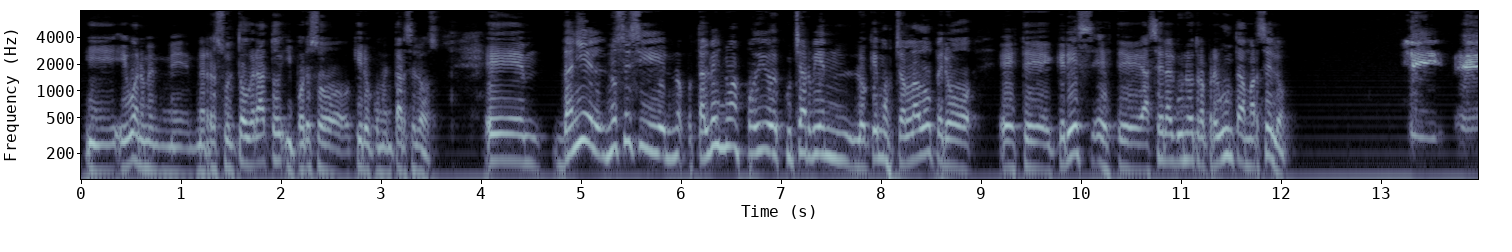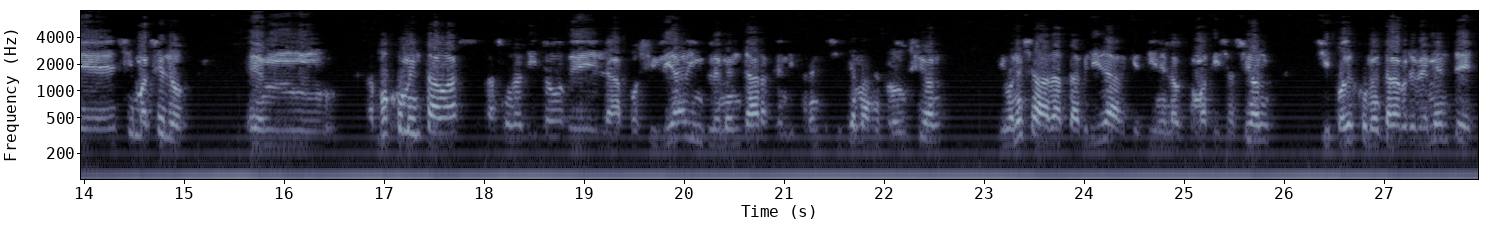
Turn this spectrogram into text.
y, bueno, me, me, resultó grato y por eso quiero comentárselos. Eh, Daniel, no sé si, tal vez no has podido escuchar bien lo que hemos charlado, pero este, ¿querés este, hacer alguna otra pregunta, Marcelo? Sí, eh, sí, Marcelo. Em, vos comentabas hace un ratito de la posibilidad de implementar en diferentes sistemas de producción y con esa adaptabilidad que tiene la automatización, si podés comentar brevemente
